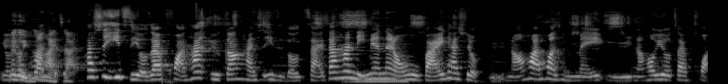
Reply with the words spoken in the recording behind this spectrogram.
那个鱼缸还在。它是一直有在换，它鱼缸还是一直都在，但它里面内容物本来一开始有鱼，然后后来换成没鱼，然后又在换。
